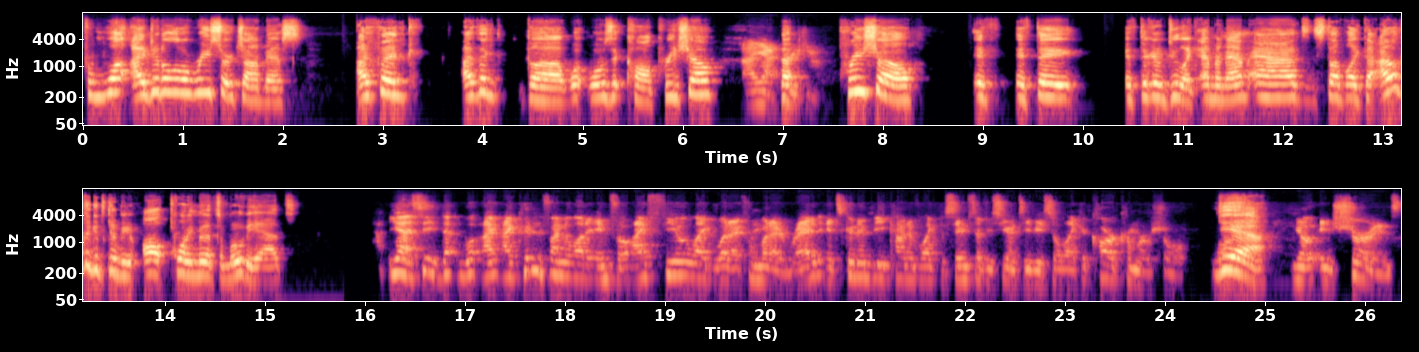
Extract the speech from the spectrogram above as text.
from what I did a little research on this, I think I think the what, what was it called pre-show Uh, yeah. Pre-show. pre-show if if they if they're gonna do like M&M ads and stuff like that, I don't think it's gonna be all twenty minutes of movie ads. Yeah, see, that well, I, I couldn't find a lot of info. I feel like what I from what I read, it's going to be kind of like the same stuff you see on TV. So like a car commercial, Yeah, you know, insurance.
